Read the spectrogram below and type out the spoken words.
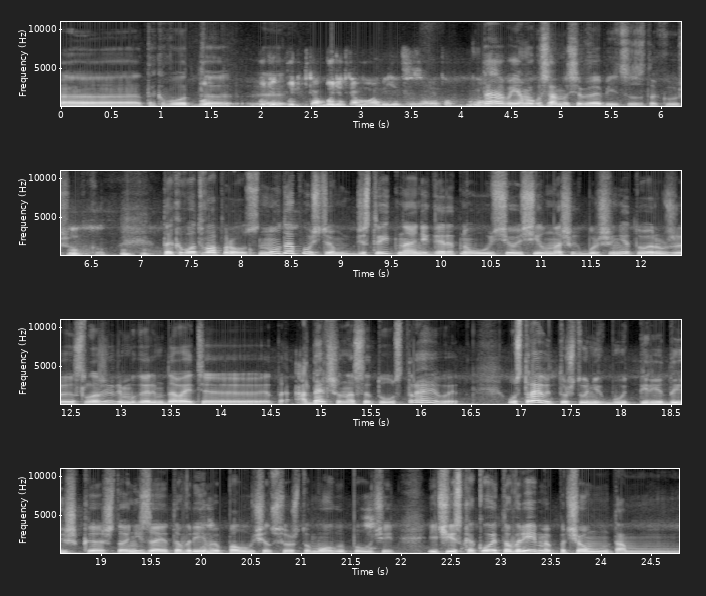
Э, так вот... Будет, э, будет, будет кому обидеться за это. Да. да, я могу сам на себя обидеться за такую шутку. Так вот вопрос. Ну, допустим, действительно, они говорят, ну, все, сил наших больше нету, оружие сложили. Мы говорим, давайте это. А дальше нас это устраивает. Устраивает то, что у них будет передышка, что они за это время получат все, что могут получить. И через какое-то время, причем там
